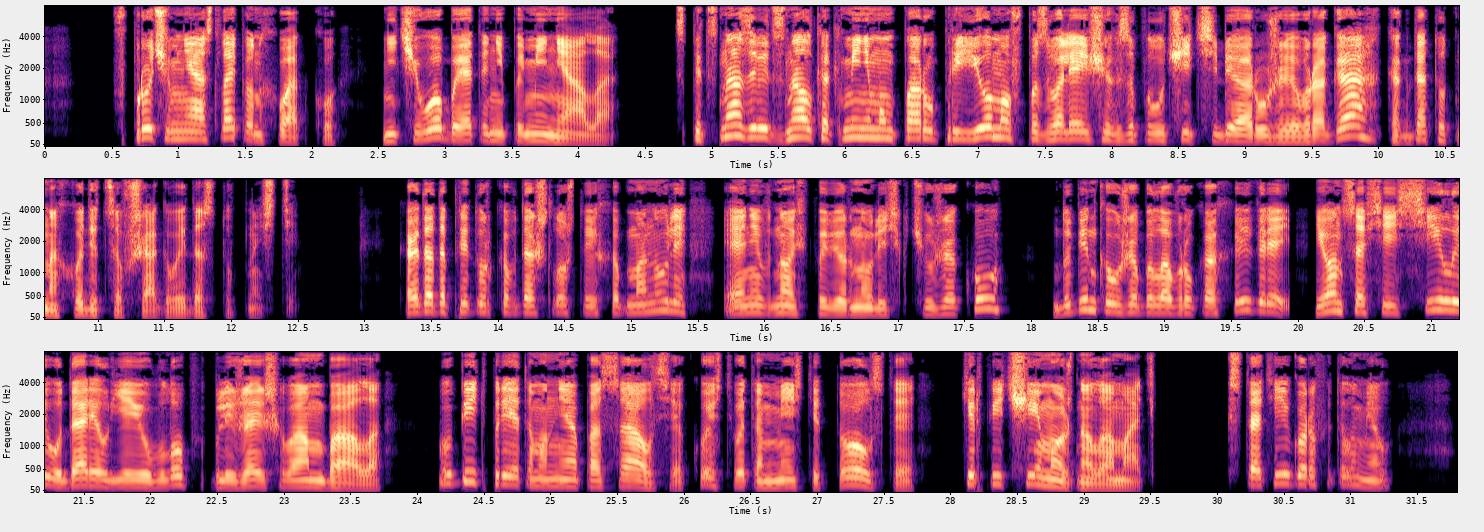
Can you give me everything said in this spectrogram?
Впрочем, не ослабь он хватку, ничего бы это не поменяло. Спецназовец знал как минимум пару приемов, позволяющих заполучить себе оружие врага, когда тот находится в шаговой доступности. Когда до придурков дошло, что их обманули, и они вновь повернулись к чужаку, дубинка уже была в руках Игоря, и он со всей силы ударил ею в лоб ближайшего амбала. Убить при этом он не опасался, кость в этом месте толстая, кирпичи можно ломать. Кстати, Егоров это умел.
